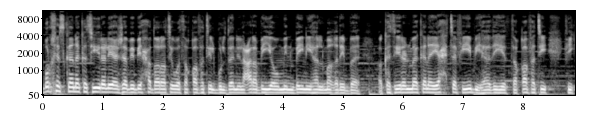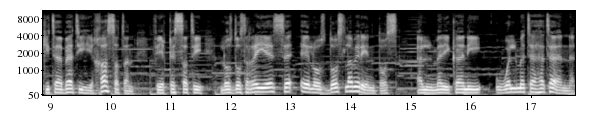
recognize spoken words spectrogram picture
بورخيس كان كثير الإعجاب بحضاره وثقافة البلدان العربية ومن بينها المغرب وكثيرا ما كان يحتفي بهذه الثقافة في كتاباته خاصة في قصة لوس دوس ريس y los dos laberintos. الملكان والمتاهتان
